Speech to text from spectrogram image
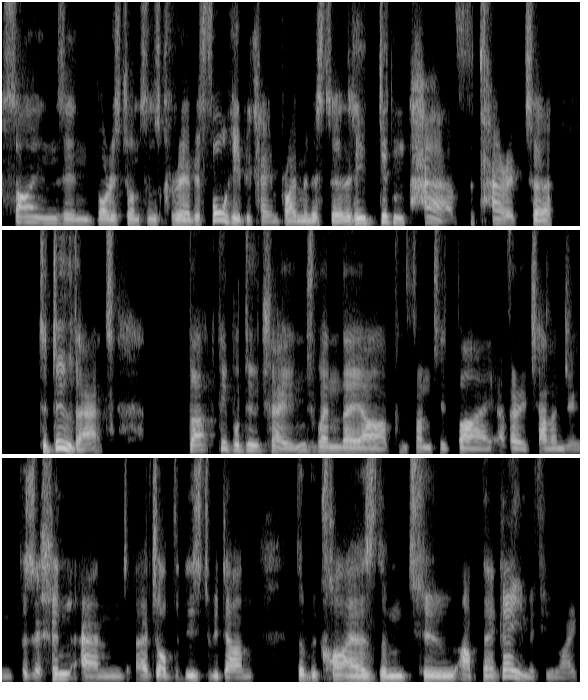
signs in Boris Johnson's career before he became Prime Minister that he didn't have the character to do that. But people do change when they are confronted by a very challenging position and a job that needs to be done that requires them to up their game, if you like.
